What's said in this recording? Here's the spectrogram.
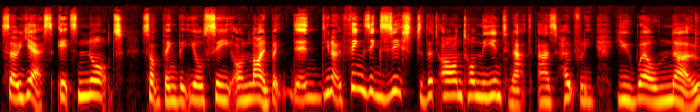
So yes, it's not something that you'll see online, but uh, you know things exist that aren't on the internet, as hopefully you well know.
